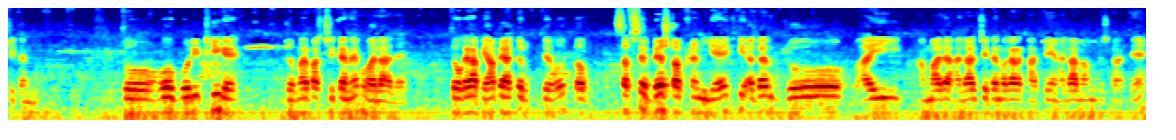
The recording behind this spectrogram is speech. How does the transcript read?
चिकन तो वो बोली, ठीक है, जो हमारे पास चिकन है, वो हलाल है। तो अगर आप यहाँ पे आकर रुकते हो तो सबसे बेस्ट ऑप्शन ये है कि अगर जो भाई हमारा हलाल चिकन वगैरह खाते हैं हलाल नॉन खाते हैं,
